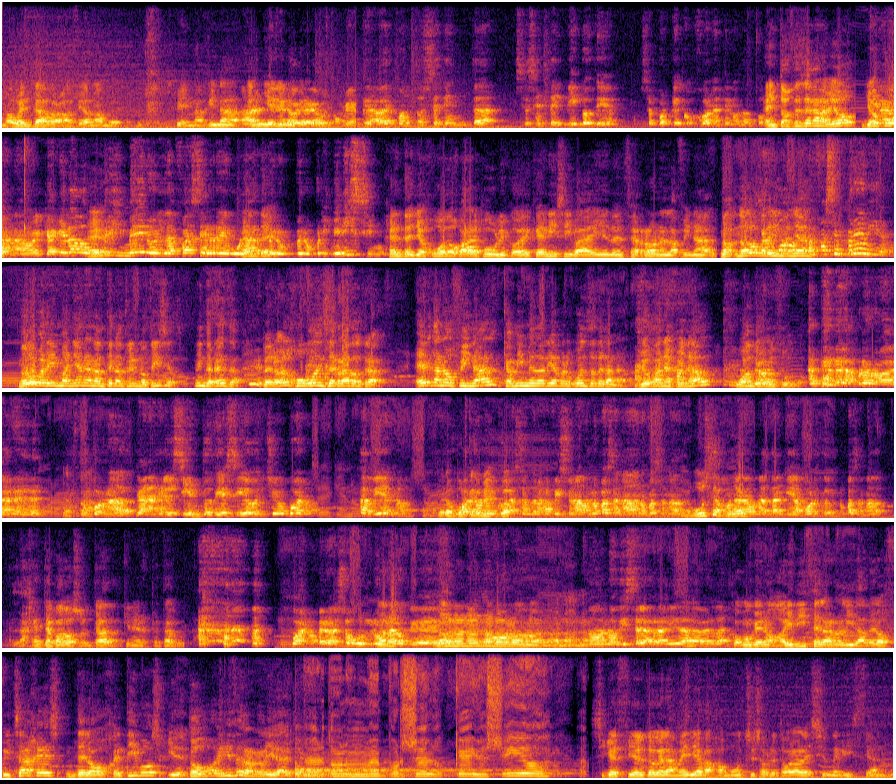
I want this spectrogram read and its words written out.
90 de grabación, hombre. Que imagina A lo no que también. A ver, ¿cuántos? 70, 60 y pico, tío. sé por qué cojones tengo tan poco. Entonces he ganado yo. Yo ¿Quién ha juego- ganado? El que ha quedado Eh. primero en la fase regular, Gente. pero, pero primerísimo. Gente, yo he jugado para el público, eh. Kenny se iba a ir de encerrón en la final. No, no lo veréis mañana. La fase previa. No lo veréis mañana en Antena 3 Noticias. No interesa. Pero él jugó encerrado atrás. Él ganó final, que a mí me daría vergüenza de ganar. Yo gané final jugando buen fútbol. Antes de la prórroga gané, ¿eh? Ya está. No por nada. Ganas el 118, bueno, está bien, ¿no? Pero porque Jugar con el corazón de los aficionados, no pasa nada, no pasa nada. Me gusta jugar. un ataque y ha muerto, no pasa nada. La gente ha pagado su entrada. ¿Quién el espectáculo? Bueno, pero eso es un número no, que. no, no, no, no, no, no, no, no. No, no dice la realidad, la verdad. ¿Cómo que no? Ahí dice la realidad de los fichajes, de los objetivos y de todo. Ahí dice la realidad de todo. Perdóname por ser lo que yo he sido. Sí que es cierto que la media baja mucho y sobre todo la lesión de Cristiano.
